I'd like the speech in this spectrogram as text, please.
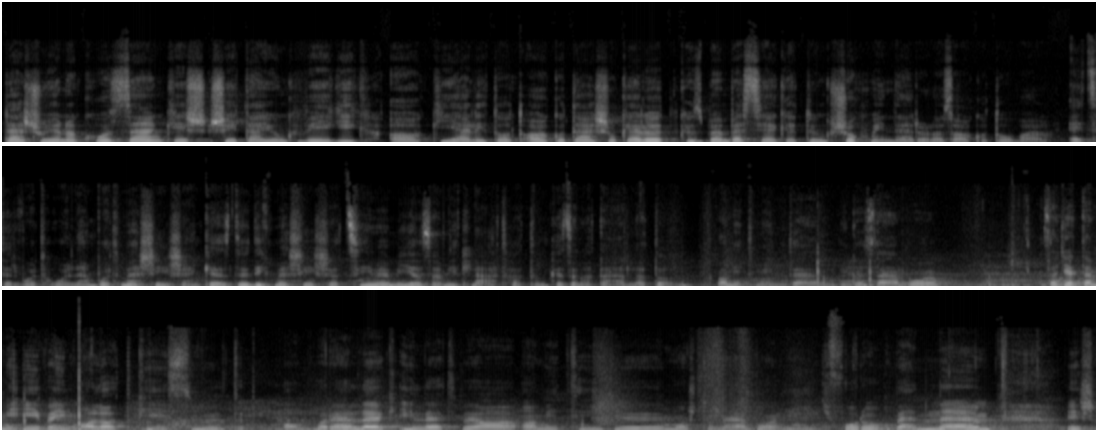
társuljanak hozzánk, és sétáljunk végig a kiállított alkotások előtt. Közben beszélgetünk sok mindenről az alkotóval. Egyszer volt, hol nem volt, mesésen kezdődik, mesés a címe. Mi az, amit láthatunk ezen a tárlaton? Van itt minden igazából. Az egyetemi éveim alatt készült akvarellek, illetve a, amit így mostanában így forog bennem, és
